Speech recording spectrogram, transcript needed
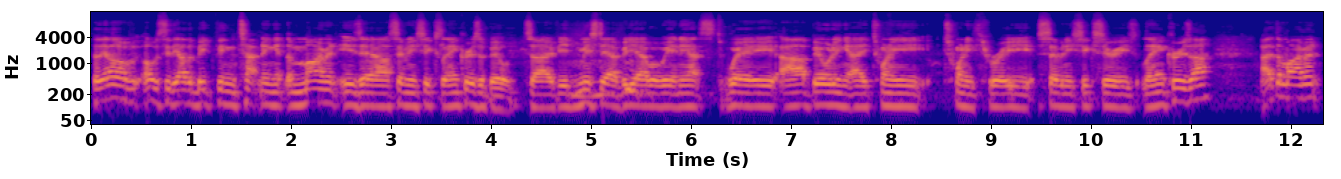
So the other, obviously, the other big thing that's happening at the moment is our 76 Land Cruiser build. So if you'd missed our video where we announced we are building a 2023 76 Series Land Cruiser, at the moment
